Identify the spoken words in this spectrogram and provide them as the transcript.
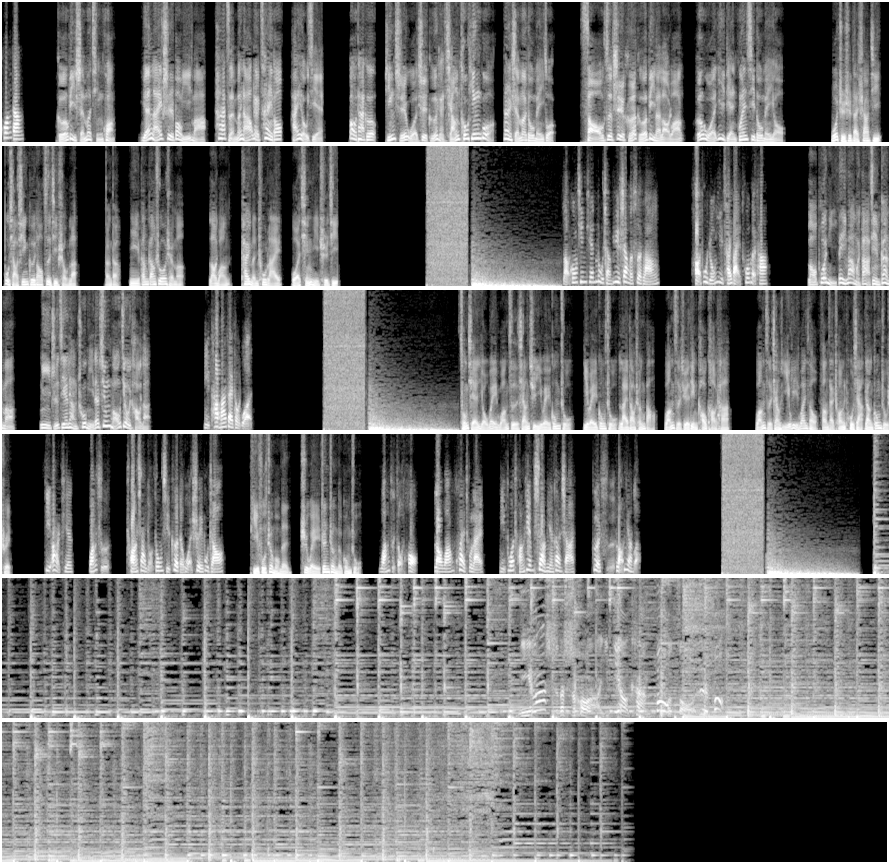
咣当！隔壁什么情况？原来是鲍姨妈，她怎么拿着菜刀还有血？鲍大哥，平时我是隔着墙偷听过，但什么都没做。嫂子是和隔壁的老王，和我一点关系都没有。我只是在杀鸡，不小心割到自己手了。等等，你刚刚说什么？老王，开门出来，我请你吃鸡。老公今天路上遇上了色狼。好不容易才摆脱了他，老婆，你费那么大劲干嘛？你直接亮出你的胸毛就好了。你他妈在逗我！从前有位王子想娶一位公主，以为公主来到城堡，王子决定考考她。王子将一粒豌豆放在床铺下，让公主睡。第二天，王子床下有东西硌得我睡不着，皮肤这么嫩，是位真正的公主。王子走后，老王快出来！你躲床垫下面干啥？硌死老娘了！的时候啊，一定要看《暴走日报》。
